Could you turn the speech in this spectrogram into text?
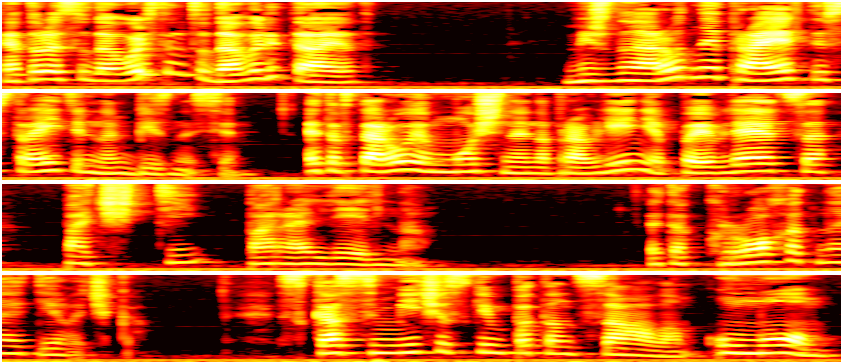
которая с удовольствием туда вылетает. Международные проекты в строительном бизнесе – это второе мощное направление, появляется почти параллельно. Это крохотная девочка с космическим потенциалом, умом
